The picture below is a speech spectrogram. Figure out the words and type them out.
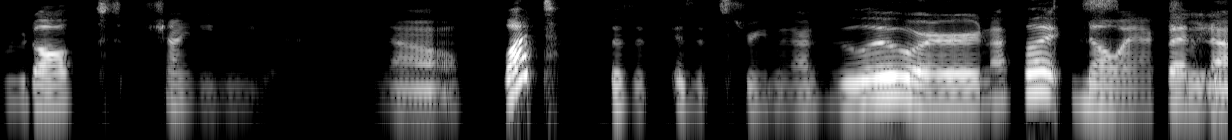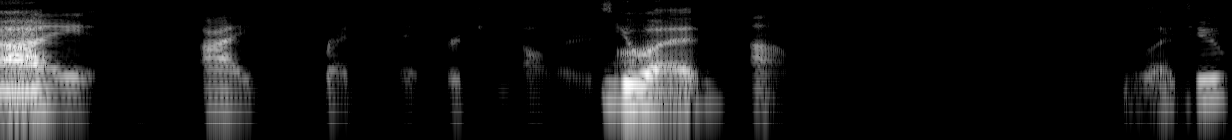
Rudolph's Shiny New Year? No. What? Does it is it streaming on Hulu or Netflix? No, I actually no. I I rented it for two dollars. You would. Um You would. YouTube.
